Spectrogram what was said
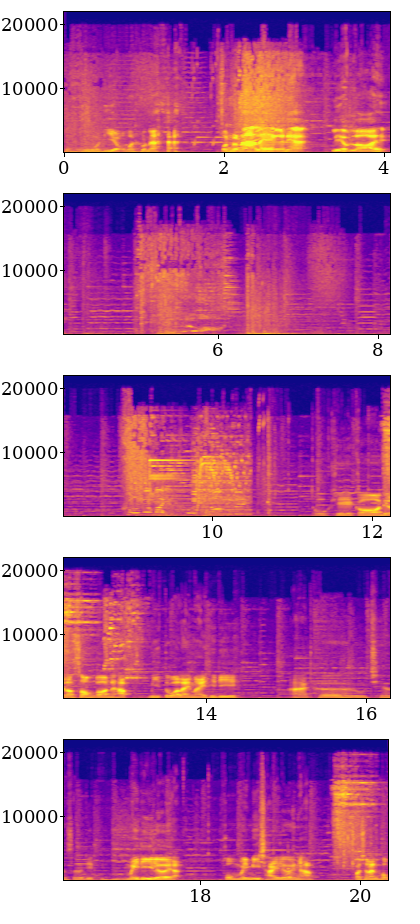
โอ้โหเดี๋ยวมาโทน่ามาโทน่าแรงอะเนี่ยเรียบร้อย เคก็เดี๋ยวเราส่องก่อนนะครับ มีตัวอะไรไหมที่ดีอาเธอร์รูเชลเซอร์ดิสไม่ดีเลยอะ่ะ ผมไม่มีใช้เลยนะครับ เพราะฉะนั้นผม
